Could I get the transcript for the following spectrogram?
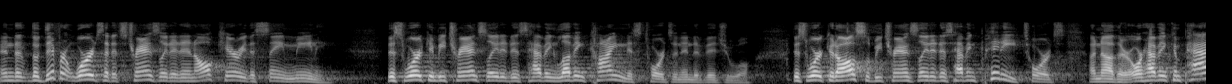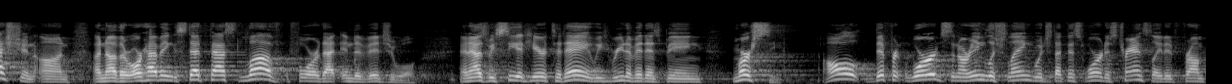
and the, the different words that it's translated in all carry the same meaning. This word can be translated as having loving kindness towards an individual. This word could also be translated as having pity towards another, or having compassion on another, or having steadfast love for that individual. And as we see it here today, we read of it as being mercy. All different words in our English language that this word is translated from,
